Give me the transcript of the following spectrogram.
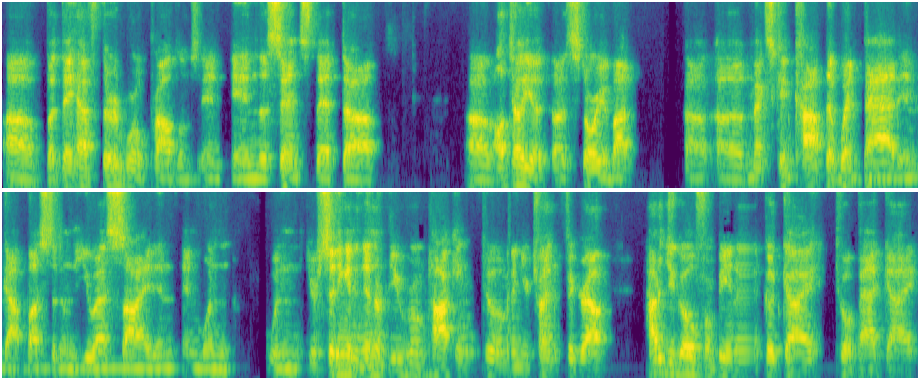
uh, but they have third world problems in in the sense that uh, uh, I'll tell you a, story about uh, a Mexican cop that went bad and got busted on the U.S. side, and and when when you're sitting in an interview room talking to him and you're trying to figure out how did you go from being a good guy to a bad guy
